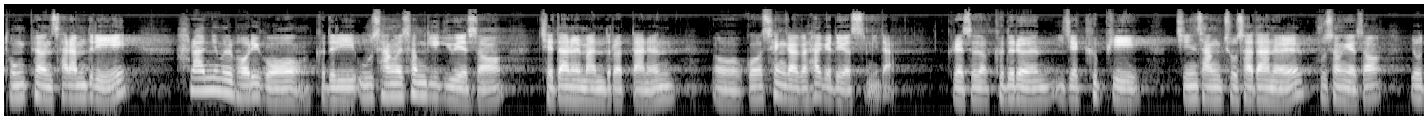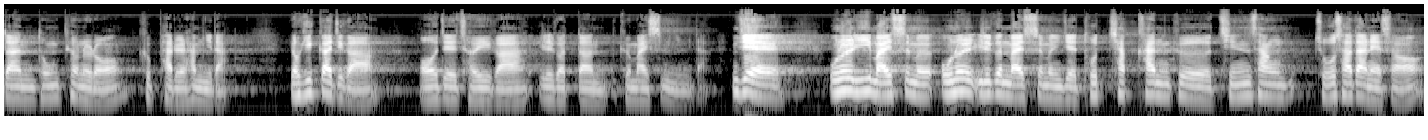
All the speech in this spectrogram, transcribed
동편 사람들이 하나님을 버리고 그들이 우상을 섬기기 위해서 재단을 만들었다는 고 생각을 하게 되었습니다. 그래서 그들은 이제 급히 진상조사단을 구성해서 요단 동편으로 급파를 합니다. 여기까지가 어제 저희가 읽었던 그 말씀입니다. 이제 오늘 이 말씀을 오늘 읽은 말씀은 이제 도착한 그 진상 조사단에서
